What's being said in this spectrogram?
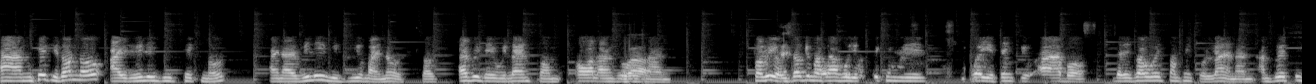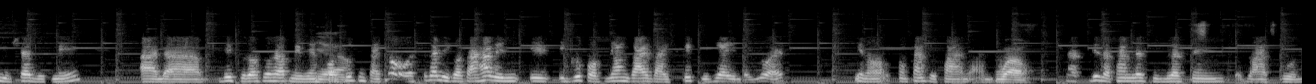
Um, in case you don't know, I really did take notes and I really review my notes because every day we learn from all angles wow. and for real, it doesn't matter who you're speaking with, where you think you are, but there is always something to learn. And I'm grateful you shared with me. And uh, this would also help me reinforce yeah. those things I know, especially because I have a, a, a, group of young guys I speak to here in the US, you know, from time to time. And wow. these are timeless blessings that will,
